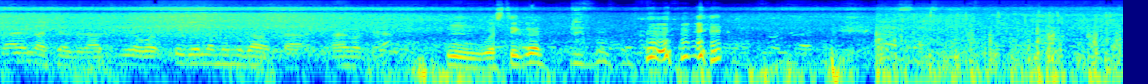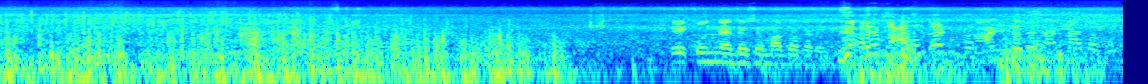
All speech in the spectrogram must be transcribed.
काय लक्षात रात्री वस्ती गेला म्हणून काय होता काय होत्या हम्म, वस्ती कर. कोण नाही तसं माझ्याकडे अरे माझं कट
